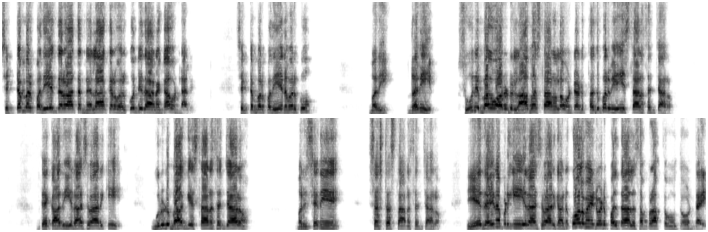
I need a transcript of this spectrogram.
సెప్టెంబర్ పదిహేను తర్వాత నెలాఖరు వరకు నిదానంగా ఉండాలి. సెప్టెంబర్ పదిహేను వరకు మరి రవి సూర్య భగవానుడు లాభస్థానంలో ఉంటాడు తదుపరి వేయి స్థాన సంచారం? అంతేకాదు ఈ రాశి వారికి గురుడు భాగ్యస్థాన సంచారం మరి శని షష్ఠ స్థాన సంచారం. ఏదైనప్పటికీ ఈ రాశి వారికి అనుకూలమైనటువంటి ఫలితాలు సంప్రాప్తం అవుతూ ఉంటాయి.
